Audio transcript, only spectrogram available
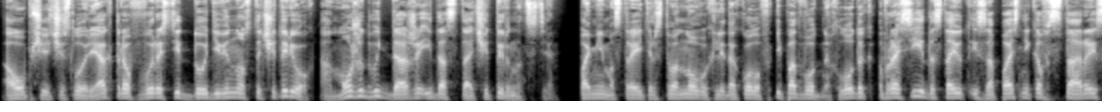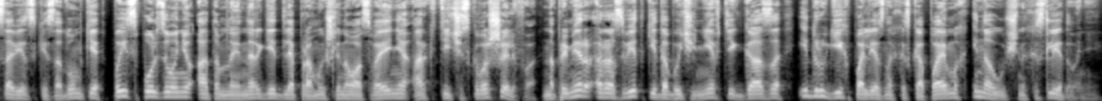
а общее число реакторов вырастет до 94, а может быть даже и до 114. Помимо строительства новых ледоколов и подводных лодок, в России достают из запасников старые советские задумки по использованию атомной энергии для промышленного освоения арктического шельфа, например, разведки и добычи нефти, газа и других полезных ископаемых и научных исследований.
